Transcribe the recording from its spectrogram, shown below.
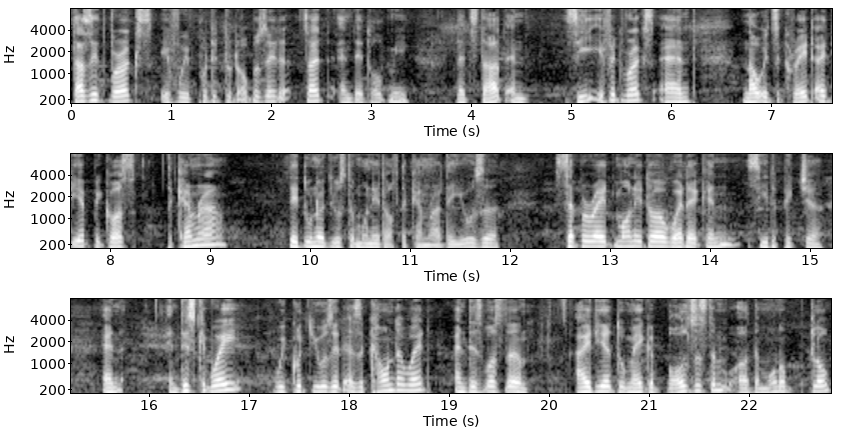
does it works if we put it to the opposite side? And they told me, let's start and see if it works. And now it's a great idea because the camera, they do not use the monitor of the camera. They use a separate monitor where they can see the picture. And in this way, we could use it as a counterweight. And this was the idea to make a ball system or the monoglobe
